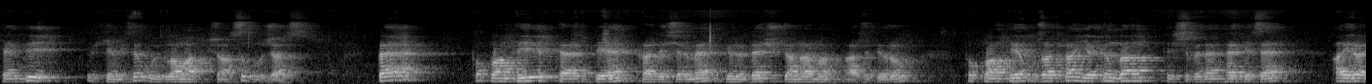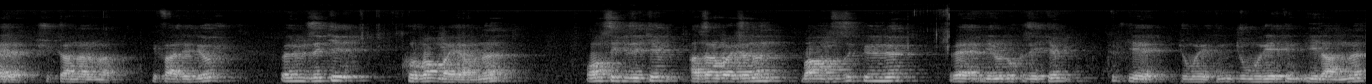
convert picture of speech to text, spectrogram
kendi ülkemizde uygulama şansı bulacağız. Ben toplantıyı tertipleyen kardeşlerime gönülden şükranlarımı arz ediyorum. Toplantıya uzaktan yakından teşrif eden herkese ayrı ayrı şükranlarımı ifade ediyor. Önümüzdeki Kurban Bayramı'nı 18 Ekim Azerbaycan'ın bağımsızlık gününü ve 29 Ekim Türkiye Cumhuriyeti'nin Cumhuriyet'in ilanını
